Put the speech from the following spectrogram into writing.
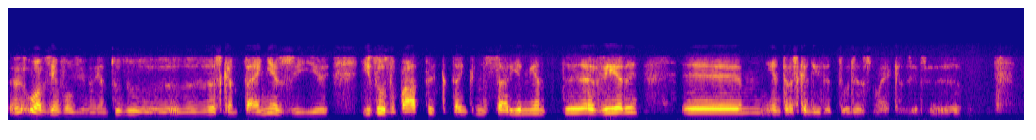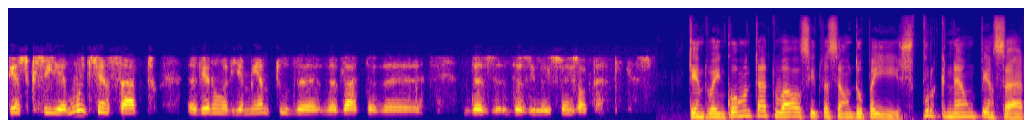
ao desenvolvimento do, das campanhas e, e do debate que tem que necessariamente haver eh, entre as candidaturas, não é? Quer dizer, eh, penso que seria muito sensato haver um adiamento da, da data da, das, das eleições autárquicas. Tendo em conta a atual situação do país, por que não pensar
